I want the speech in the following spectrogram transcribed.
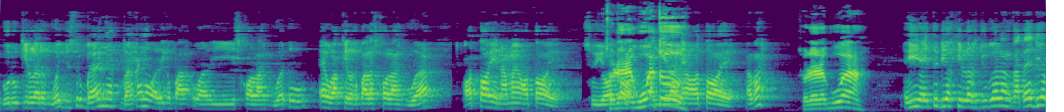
guru killer gue justru banyak. Bahkan wali kepala wali sekolah gue tuh, eh wakil kepala sekolah gue, Otoy namanya Otoy. Suyoto. Saudara gua tuh. Otoy. Apa? Saudara gua. Iya itu dia killer juga lah. Katanya dia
